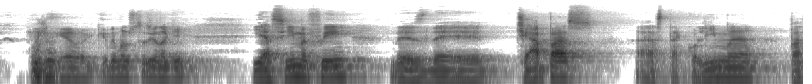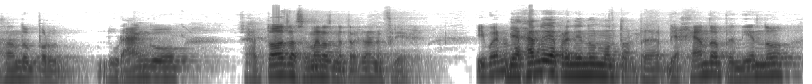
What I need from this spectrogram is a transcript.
¿Qué demonios estoy haciendo aquí? Y así me fui desde Chiapas hasta Colima, pasando por Durango. O sea, todas las semanas me trajeron en friega. Y bueno. Viajando y aprendiendo un montón. Viajando, aprendiendo,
